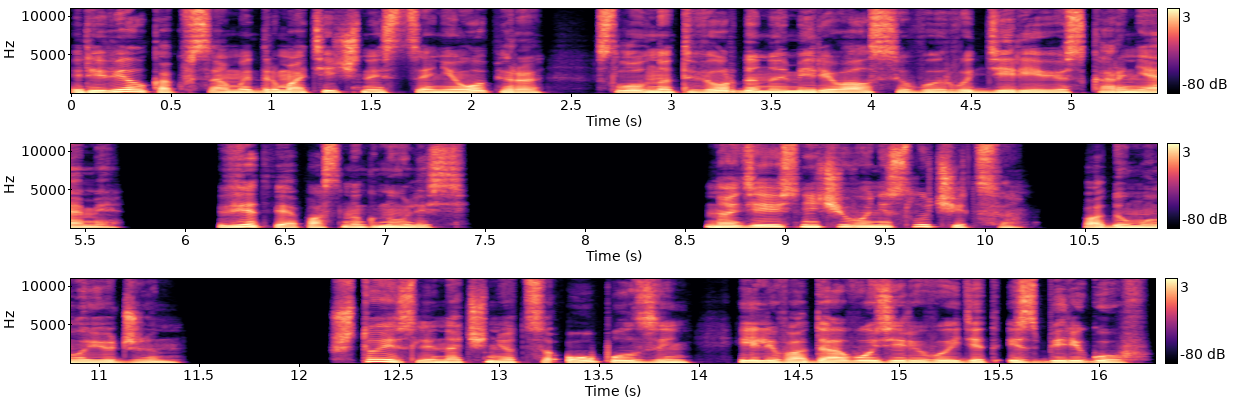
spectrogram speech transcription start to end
ревел, как в самой драматичной сцене оперы, словно твердо намеревался вырвать деревья с корнями. Ветви опасно гнулись. «Надеюсь, ничего не случится», — подумала Юджин. Что, если начнется оползень или вода в озере выйдет из берегов?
